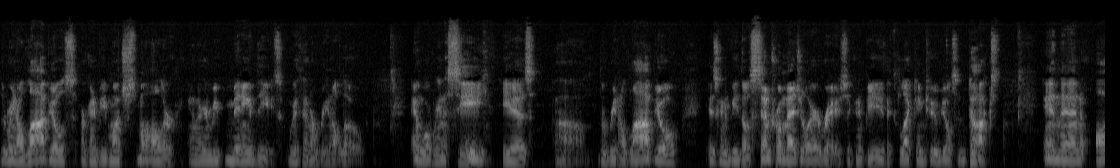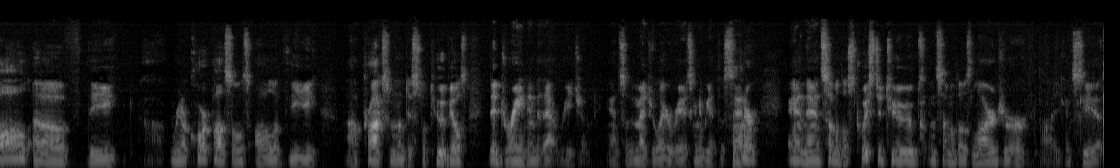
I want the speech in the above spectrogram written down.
the renal lobules are going to be much smaller, and there are going to be many of these within a renal lobe. And what we're going to see is uh, the renal lobule is going to be those central medullary rays, they're going to be the collecting tubules and ducts, and then all of the uh, renal corpuscles, all of the uh, proximal and distal tubules that drain into that region. And so the medullary ray is going to be at the center, and then some of those twisted tubes and some of those larger, uh, you can see it,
